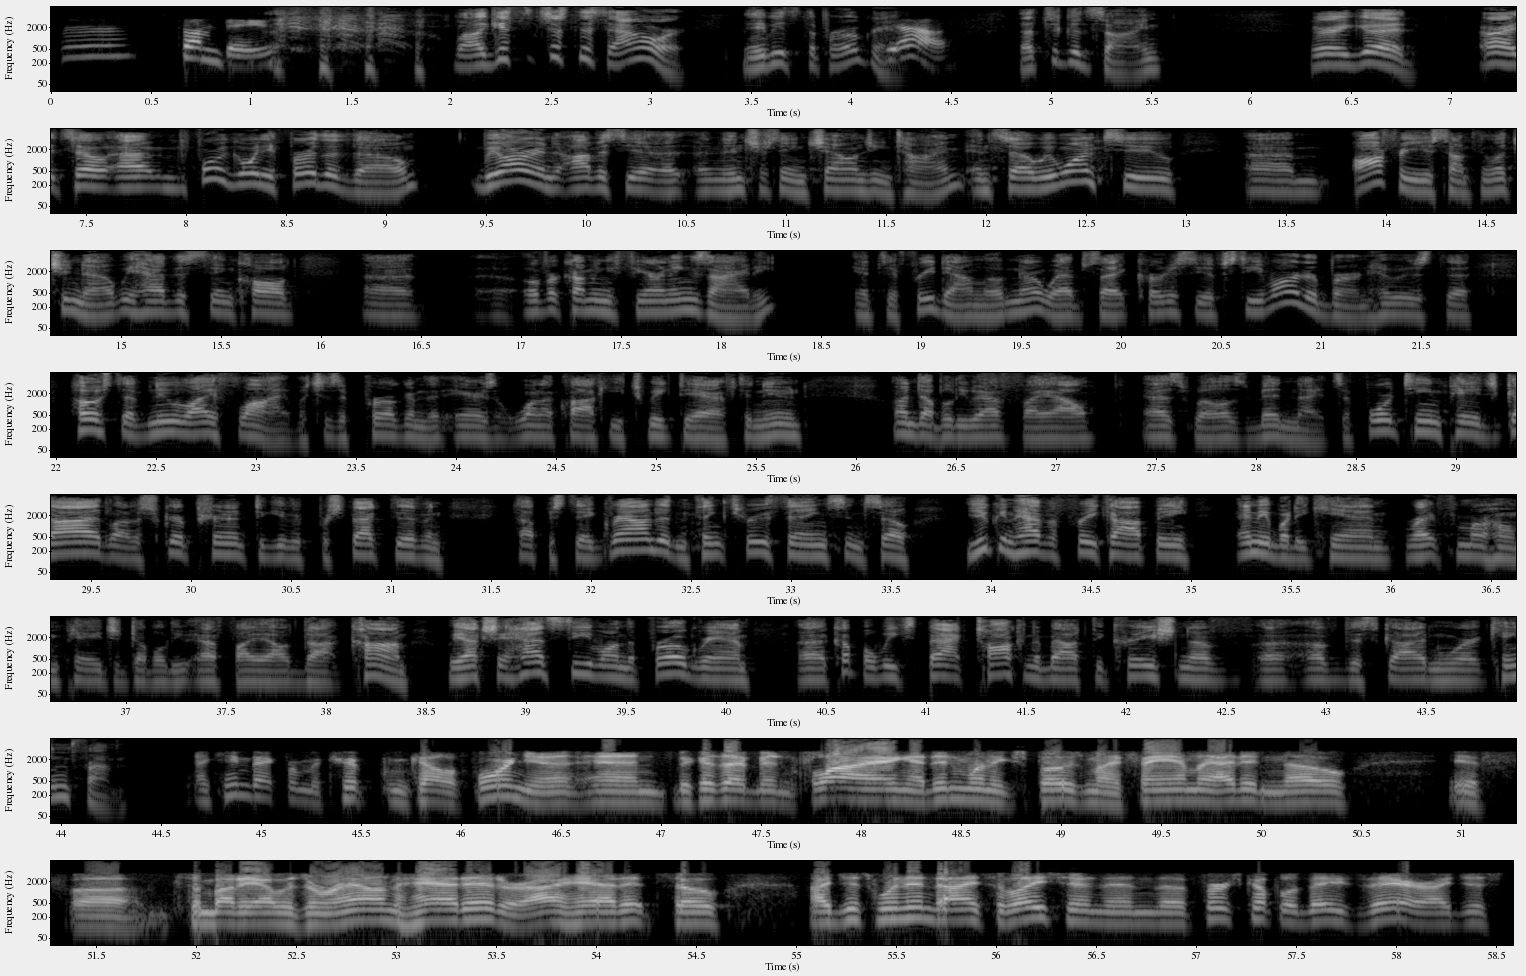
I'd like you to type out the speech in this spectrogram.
Mm, some days. well, I guess it's just this hour. Maybe it's the program. Yeah. That's a good sign. Very good. All right. So uh, before we go any further, though, we are in obviously a, an interesting, challenging time, and so we want to um, offer you something, let you know. We have this thing called uh, uh, Overcoming Fear and Anxiety. It's a free download on our website, courtesy of Steve Arterburn, who is the host of New Life Live, which is a program that airs at 1 o'clock each weekday afternoon on WFIL as well as midnight. It's a 14 page guide, a lot of scripture in it to give you perspective and help you stay grounded and think through things. And so you can have a free copy. Anybody can right from our homepage at WFIL.com. We actually had Steve on the program uh, a couple weeks back talking about the creation of, uh, of this guide and where it came from. I came back from a trip from California, and because I've been flying, I didn't want to expose my family. I didn't know if uh, somebody I was around had it or I had it, so I just went into isolation. And the first couple of days there, I just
